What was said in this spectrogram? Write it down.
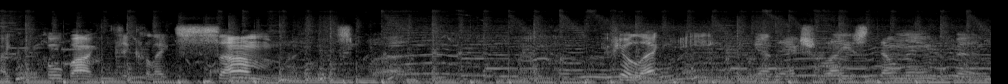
I could go back to collect some rings, but if you're lucky, you get the extra rice down there, but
